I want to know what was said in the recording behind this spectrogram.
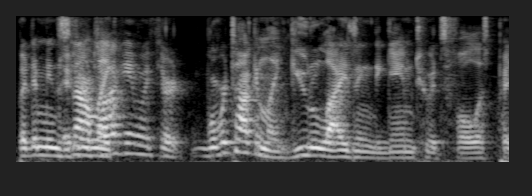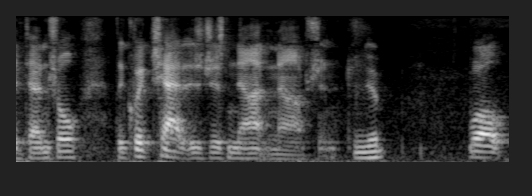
but I mean, it's if not you're like talking with your when we're talking like utilizing the game to its fullest potential. The quick chat is just not an option. Yep. well,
